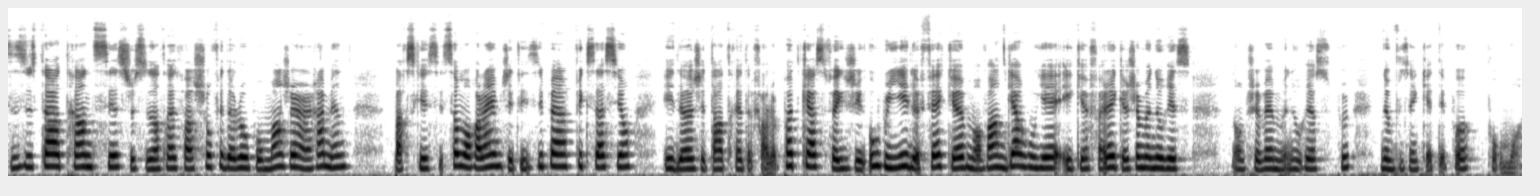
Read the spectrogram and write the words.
18h36. Je suis en train de faire chauffer de l'eau pour manger un ramen parce que c'est ça mon problème. J'ai des hyperfixations et là, j'étais en train de faire le podcast. Fait que j'ai oublié le fait que mon ventre gargouillait et qu'il fallait que je me nourrisse. Donc, je vais me nourrir sous peu. Ne vous inquiétez pas pour moi.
